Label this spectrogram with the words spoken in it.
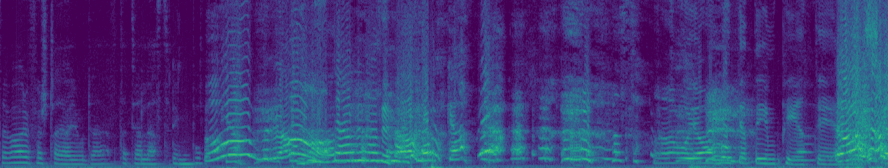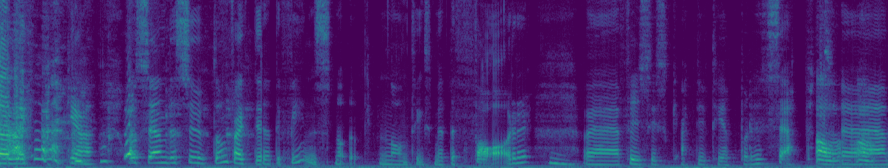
Det var det första jag gjorde efter att jag läste din bok. Åh, bra! Bestämde en sån här klocka. Alltså, Ja, och jag har bokat in PT nästa vecka. Och sen dessutom faktiskt att det finns no någonting som heter FAR. Eh, fysisk aktivitet på recept. Ja, ja. Eh,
